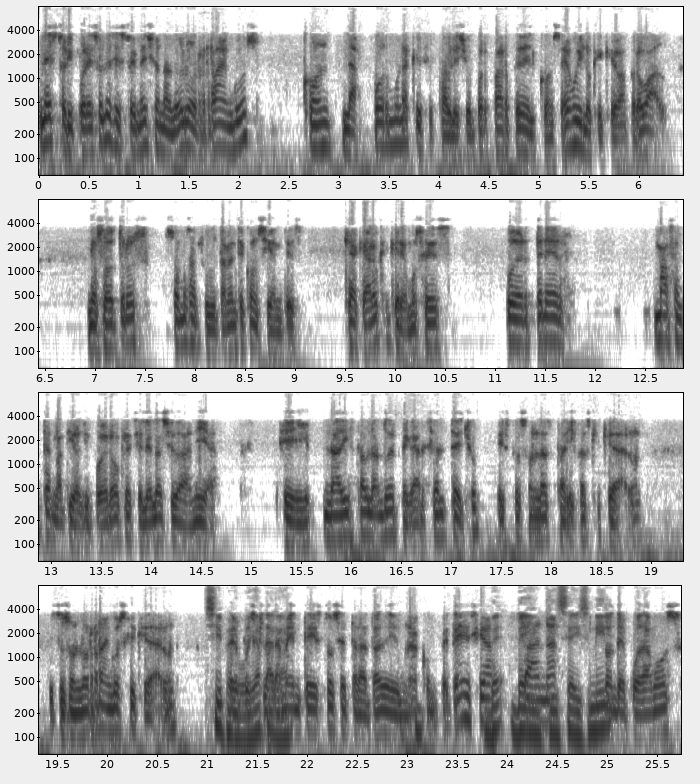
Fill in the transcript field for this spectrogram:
Néstor, y por eso les estoy mencionando los rangos con la fórmula que se estableció por parte del Consejo y lo que quedó aprobado. Nosotros somos absolutamente conscientes que acá lo que queremos es poder tener más alternativas y poder ofrecerle a la ciudadanía. Eh, nadie está hablando de pegarse al techo, estas son las tarifas que quedaron, estos son los rangos que quedaron, Sí, pero pues pagar. claramente esto se trata de una competencia Ve- sana 26.000. donde podamos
